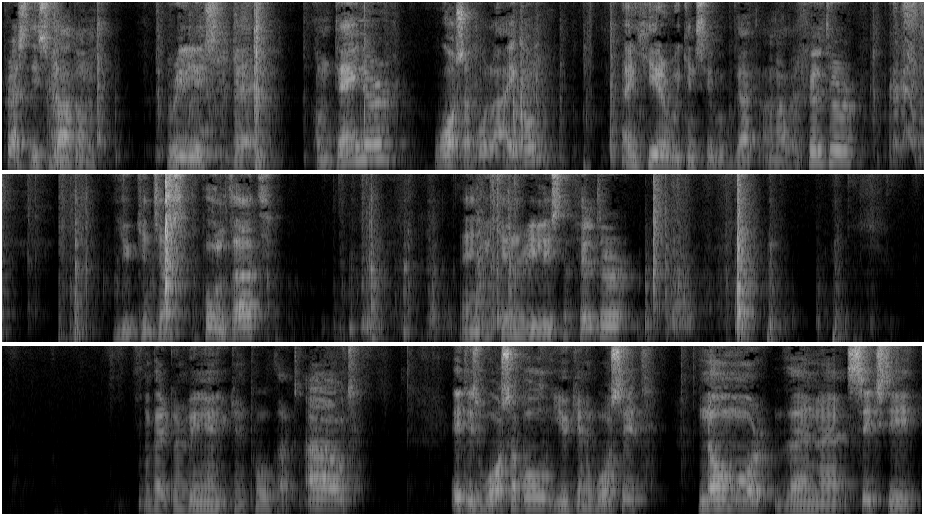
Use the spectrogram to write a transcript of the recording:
Press this button, release the container, washable icon. And here we can see we've got another filter. You can just pull that and you can release the filter. Very convenient, you can pull that out. It is washable, you can wash it no more than uh, 60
